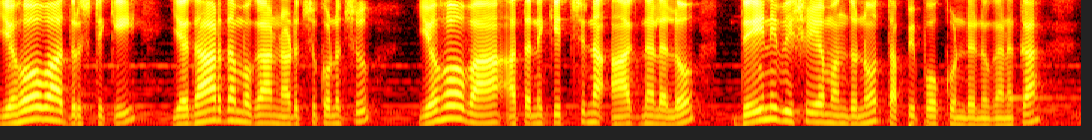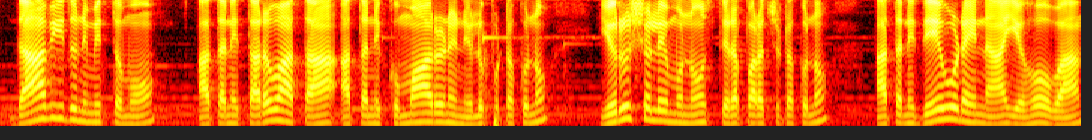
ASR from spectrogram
యహోవా దృష్టికి యథార్థముగా నడుచుకొనుచు యహోవా అతనికిచ్చిన ఆజ్ఞలలో దేని విషయమందునో తప్పిపోకుండెను గనక దావీదు నిమిత్తము అతని తరువాత అతని కుమారుని నిలుపుటకును ఎరుషలేమును స్థిరపరచుటకును అతని దేవుడైన యహోవా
